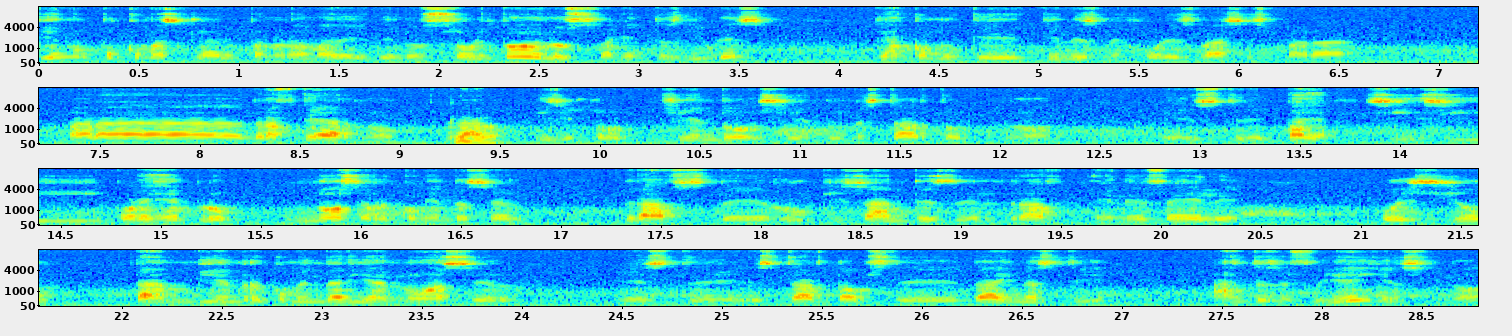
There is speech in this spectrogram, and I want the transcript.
viendo un poco más claro el panorama de, de los, sobre todo de los agentes libres, ya como que tienes mejores bases para, para draftear, ¿no? claro. Insisto, siendo, siendo un startup, ¿no? Este, vaya, si, si por ejemplo no se recomienda hacer drafts de rookies antes del draft NFL, pues yo también recomendaría no hacer este, startups de Dynasty antes de Free Agency, ¿no?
